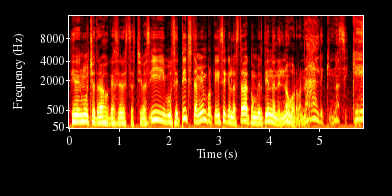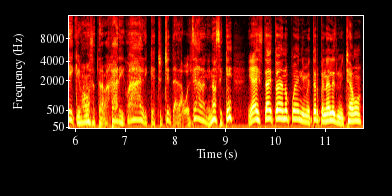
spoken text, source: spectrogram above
Tienen mucho trabajo que hacer estas chivas. Y Bucetich también, porque dice que lo estaba convirtiendo en el nuevo Ronaldo, que no sé qué, que vamos a trabajar igual, y que Chuchita la bolsearon, y no sé qué. Y ahí está, y todavía no puede ni meter penales, mi chavo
